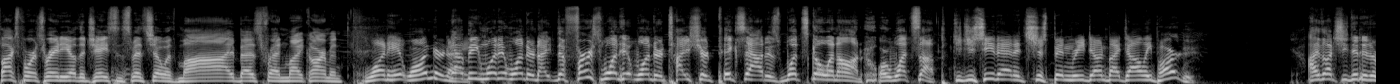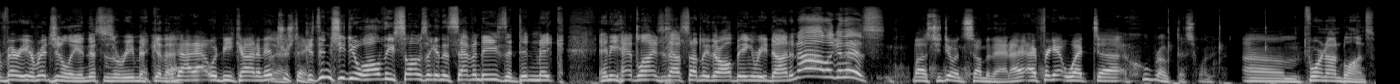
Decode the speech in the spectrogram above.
Fox Sports Radio, the Jason Smith Show with my best friend Mike Harmon. One hit wonder night. Now, being one hit wonder night, the first one hit wonder Ty shirt picks out is what's going on or what's up. Did you see that? It's just been redone by Dolly Parton. I thought she did it very originally, and this is a remake of that. Now that would be kind of interesting. Because didn't she do all these songs like in the 70s that didn't make any headlines, and now suddenly they're all being redone? And oh, look at this. Well, she's doing some of that. I, I forget what uh, who wrote this one. Um, Four non blondes.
